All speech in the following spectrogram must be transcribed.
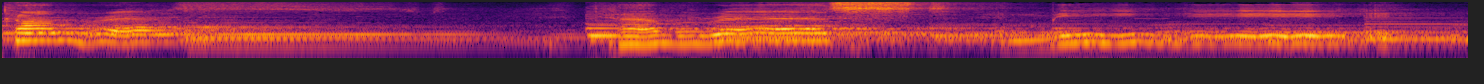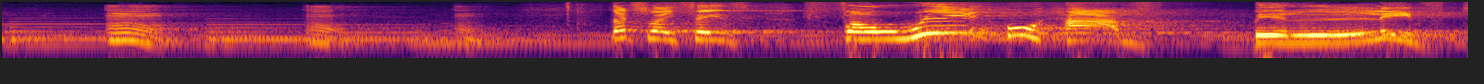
Come rest. Come rest in me. Mm, mm, mm. That's why it says, For we who have believed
